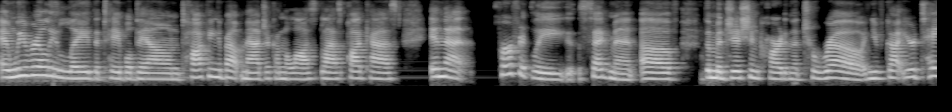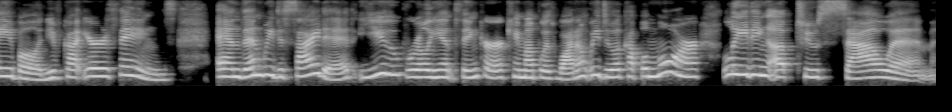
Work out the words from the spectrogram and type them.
And we really laid the table down talking about magic on the last, last podcast in that perfectly segment of the magician card and the tarot and you've got your table and you've got your things and then we decided you brilliant thinker came up with why don't we do a couple more leading up to Samhain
